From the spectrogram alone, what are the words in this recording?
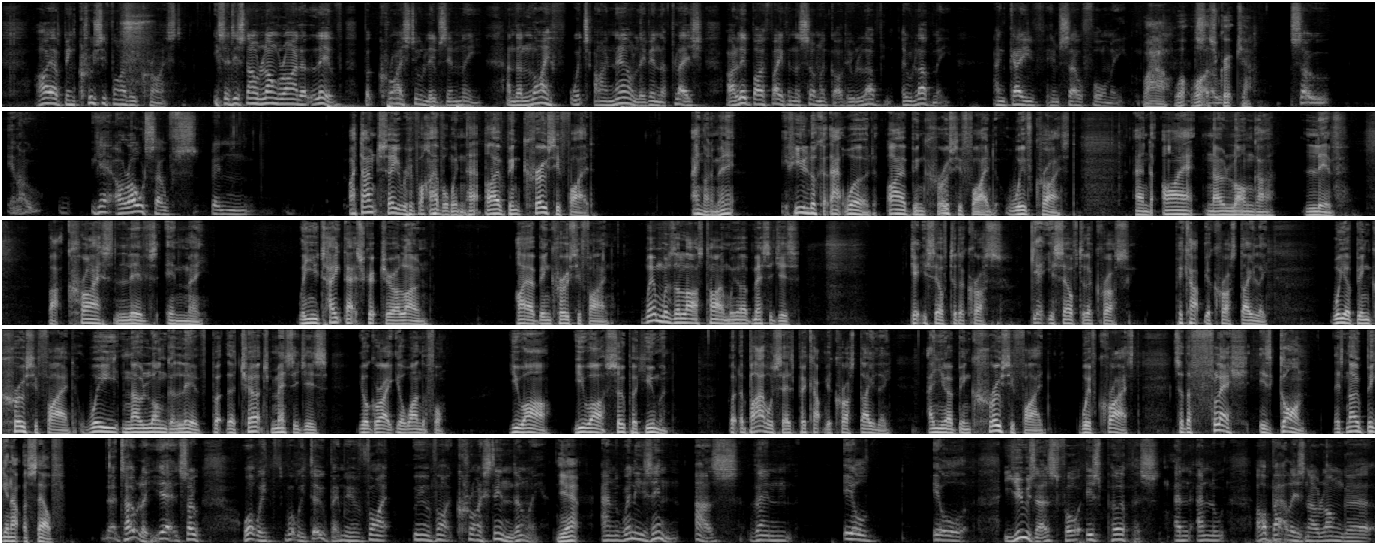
"I have been crucified with Christ." He said, "It's no longer I that live, but Christ who lives in me. And the life which I now live in the flesh, I live by faith in the Son of God who loved who loved me, and gave Himself for me." Wow, what what a scripture. So, you know, yeah, our old self's been I don't see revival in that. I have been crucified. Hang on a minute. If you look at that word, I have been crucified with Christ, and I no longer live, but Christ lives in me. When you take that scripture alone, I have been crucified. When was the last time we heard messages? Get yourself to the cross. Get yourself to the cross. Pick up your cross daily. We have been crucified. We no longer live. But the church message is you're great, you're wonderful. You are. You are superhuman. But the Bible says pick up your cross daily and you have been crucified with Christ. So the flesh is gone. There's no bigging up of self. Uh, totally, yeah. So what we what we do, Ben, we invite we invite Christ in, don't we? Yeah. And when He's in us, then He'll He'll use us for His purpose, and and our battle is no longer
